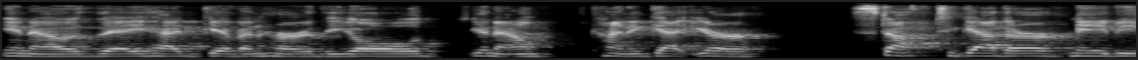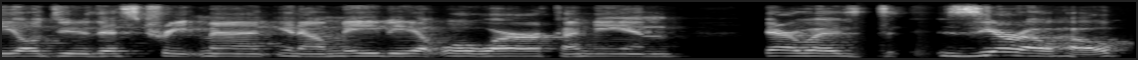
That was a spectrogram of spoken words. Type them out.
you know, they had given her the old, you know, kind of get your stuff together. Maybe you'll do this treatment, you know, maybe it will work. I mean, there was zero hope.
